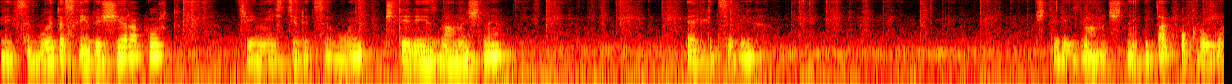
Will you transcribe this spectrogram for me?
лицевой это следующий раппорт 3 вместе лицевой 4 изнаночные 5 лицевых 4 изнаночные. И так по кругу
